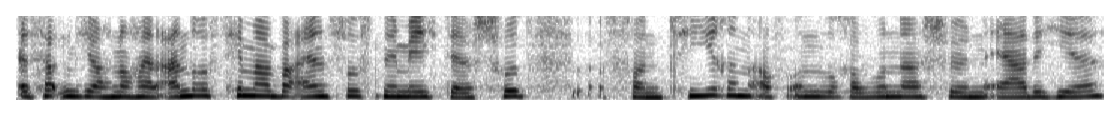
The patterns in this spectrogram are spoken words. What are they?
es hat mich auch noch ein anderes Thema beeinflusst, nämlich der Schutz von Tieren auf unserer wunderschönen Erde hier.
